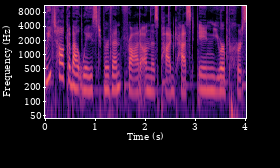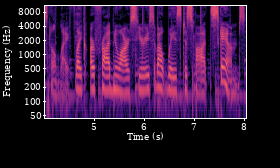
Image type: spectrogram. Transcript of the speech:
We talk about ways to prevent fraud on this podcast in your personal life, like our Fraud Noir series about ways to spot scams.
